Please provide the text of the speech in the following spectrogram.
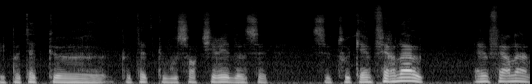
et peut-être que, peut-être que vous sortirez de ce, truc infernal, infernal.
